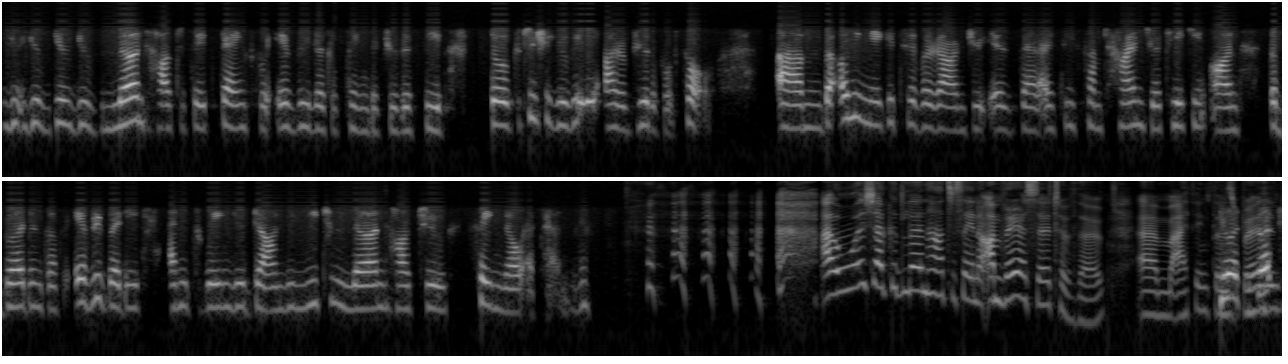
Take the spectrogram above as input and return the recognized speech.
you you you you've learned how to say thanks for every little thing that you receive. So, Patricia, you really are a beautiful soul. Um, the only negative around you is that I see sometimes you're taking on the burdens of everybody and it's weighing you down. You need to learn how to say no at times. I wish I could learn how to say no. I'm very assertive, though. Um, I think those burdens,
